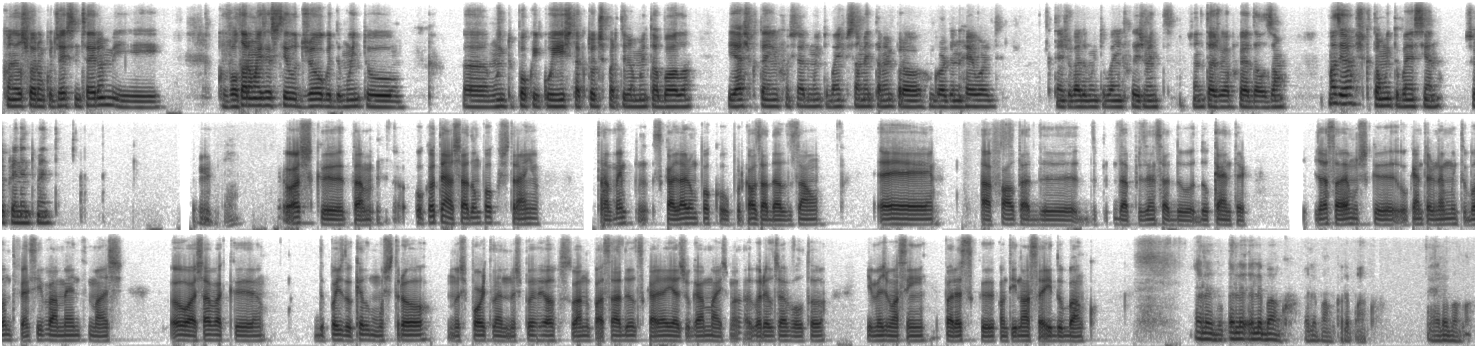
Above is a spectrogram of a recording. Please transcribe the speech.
quando eles foram com o Jason Tatum e que voltaram mais a esse estilo de jogo de muito, uh, muito pouco egoísta, que todos partilham muito a bola. E acho que tem funcionado muito bem, especialmente também para o Gordon Hayward, que tem jogado muito bem, infelizmente já não está a jogar por causa da lesão. Mas eu acho que estão muito bem esse ano, surpreendentemente. Eu acho que tá, o que eu tenho achado um pouco estranho, também se calhar um pouco por causa da lesão, é a falta de, de da presença do, do Canter. Já sabemos que o Canter não é muito bom defensivamente, mas eu achava que depois do que ele mostrou nos Portland, nos playoffs o ano passado, ele se calhar ia jogar mais, mas agora ele já voltou e mesmo assim parece que continua a sair do banco. Ele é, ele, ele é banco, ele é banco, ele é banco. Ele é banco.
